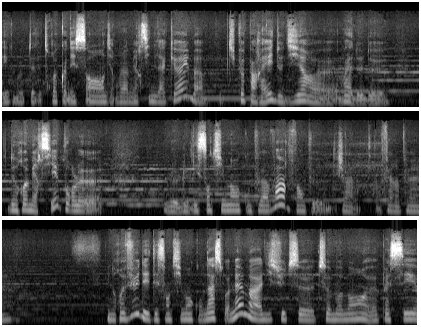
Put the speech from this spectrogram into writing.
et on veut peut-être être reconnaissant, dire voilà merci de l'accueil, bah, un petit peu pareil, de dire euh, voilà, de, de, remercier pour le, le- le- les sentiments qu'on peut avoir. Enfin, on peut déjà en faire un peu un- une revue des, des sentiments qu'on a soi-même à l'issue de ce, de ce moment passé.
